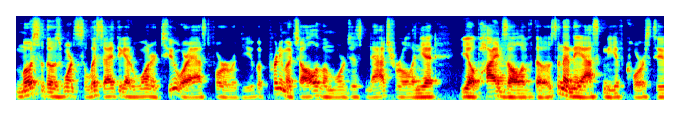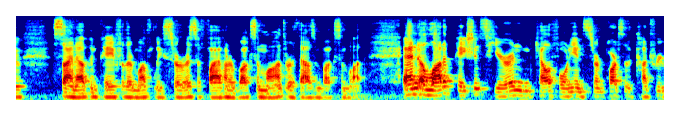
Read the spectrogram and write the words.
Most of those weren't solicited. I think I had one or two where I asked for a review, but pretty much all of them were just natural. And yet Yelp hides all of those. And then they ask me, of course, to sign up and pay for their monthly service of 500 bucks a month or a thousand bucks a month. And a lot of patients here in California and certain parts of the country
